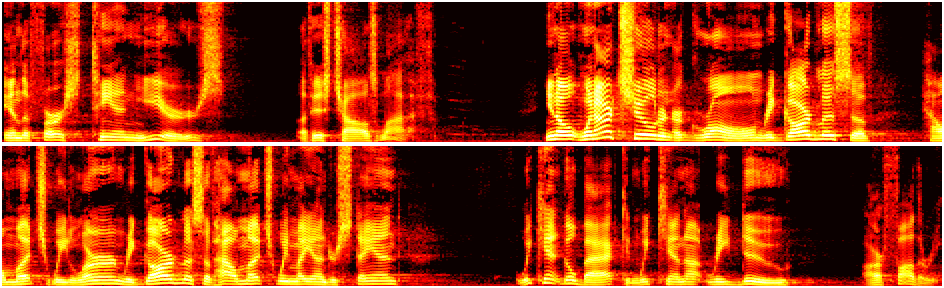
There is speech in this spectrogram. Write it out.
in the first 10 years of his child's life. You know, when our children are grown, regardless of how much we learn, regardless of how much we may understand, we can't go back and we cannot redo our fathering.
